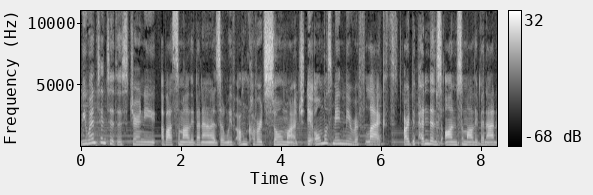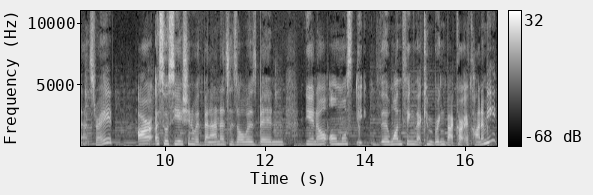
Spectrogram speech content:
We went into this journey about Somali bananas and we've uncovered so much. It almost made me reflect our dependence on Somali bananas, right? Our association with bananas has always been, you know, almost the, the one thing that can bring back our economy.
